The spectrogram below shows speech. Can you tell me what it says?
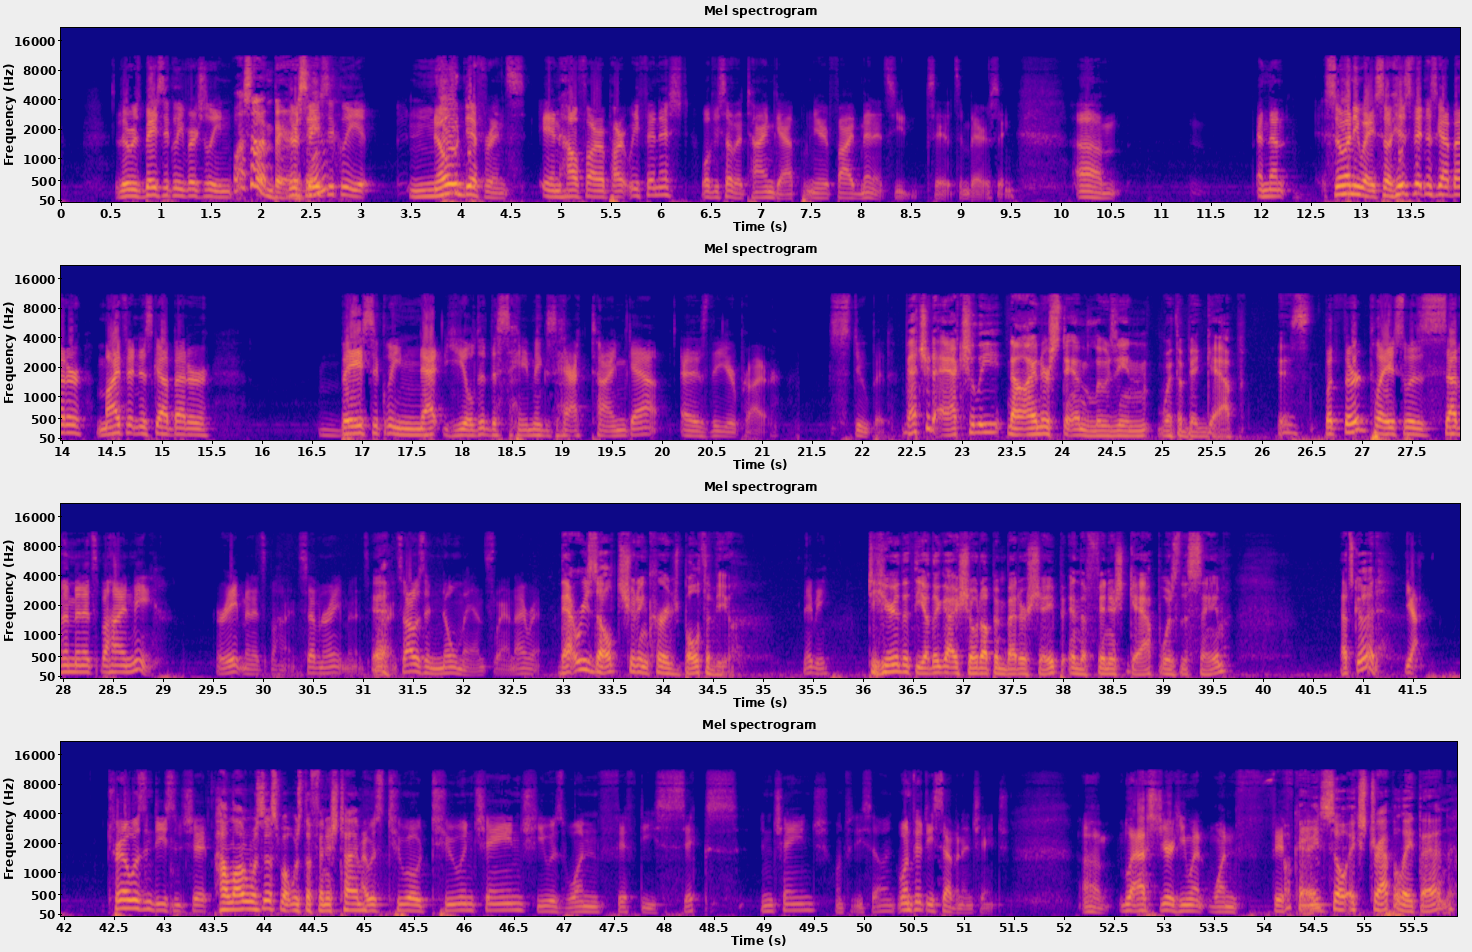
There was basically virtually Well, that's not there's basically no difference in how far apart we finished. Well, if you saw the time gap near five minutes, you'd say it's embarrassing. Um, and then, so anyway, so his fitness got better, my fitness got better. Basically, net yielded the same exact time gap as the year prior. Stupid. that should actually. Now I understand losing with a big gap is But third place was seven minutes behind me, or eight minutes behind, seven or eight minutes Yeah. behind. So I was in no man's land. I ran, that result should encourage both of you maybe. to hear that the other guy showed up in better shape and the finish gap was the same. That's good. Yeah. Trail was in decent shape. How long was this? What was the finish time? I was 202 and change. He was 156 and change. 157? 157 and change. Um, last year he went 150. okay, so extrapolate that.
